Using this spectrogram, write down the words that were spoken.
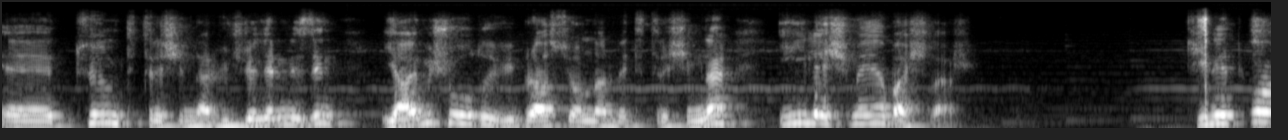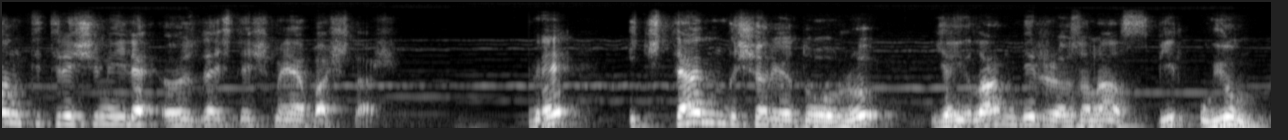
e, tüm titreşimler, hücrelerinizin yaymış olduğu vibrasyonlar ve titreşimler iyileşmeye başlar. Kinetuan titreşimiyle özdeşleşmeye başlar. Ve içten dışarıya doğru yayılan bir rezonans, bir uyum.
